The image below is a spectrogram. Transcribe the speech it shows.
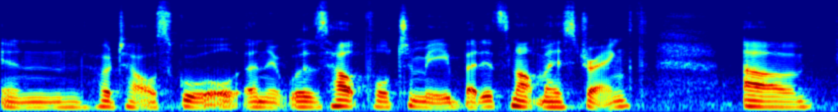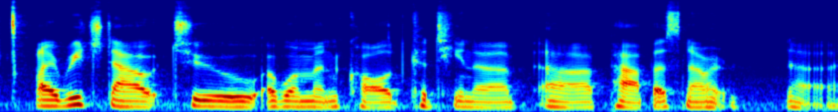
in hotel school and it was helpful to me but it's not my strength um, I reached out to a woman called Katina uh, Pappas, now uh,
